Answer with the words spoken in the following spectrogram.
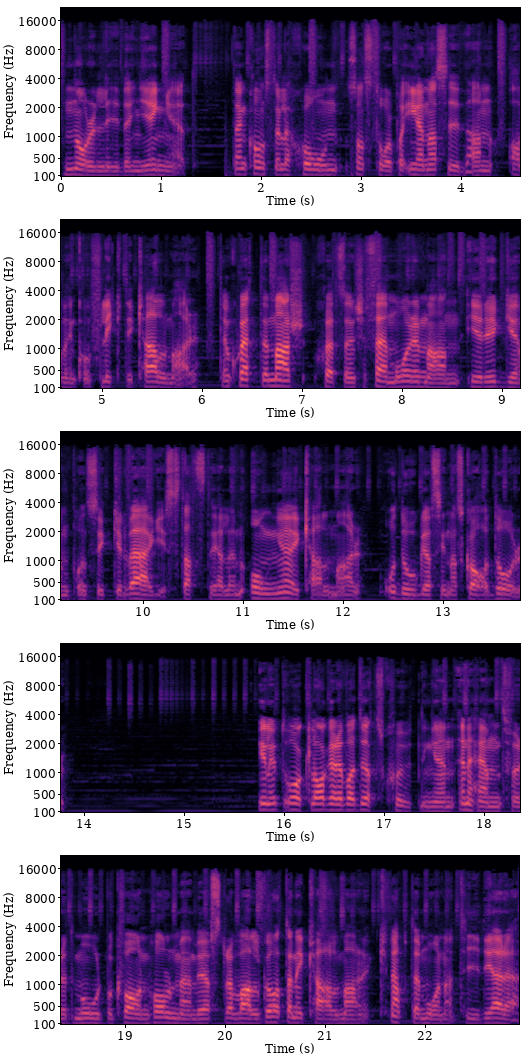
Norrliden-gänget. Den konstellation som står på ena sidan av en konflikt i Kalmar. Den 6 mars sköts en 25-årig man i ryggen på en cykelväg i stadsdelen Ånge i Kalmar och dog av sina skador. Enligt åklagare var dödsskjutningen en hämnd för ett mord på Kvarnholmen vid Östra Vallgatan i Kalmar knappt en månad tidigare.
